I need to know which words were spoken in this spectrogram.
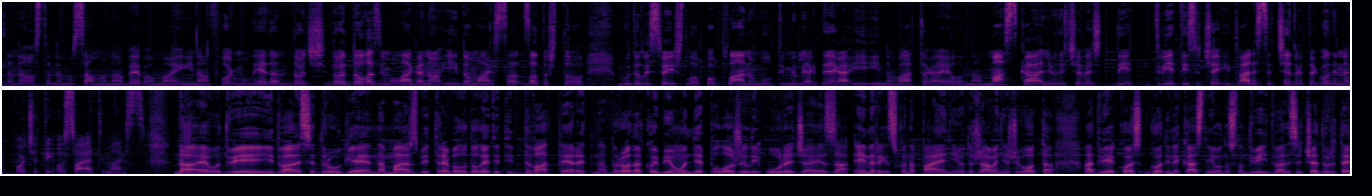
da ne ostanemo samo na bebama i na Formuli 1, dolazimo lagano i do Marsa, zato što bude li sve išlo po planu multimilijardera i inovatora Elona Muska, ljudi će već 2024. godine početi osvajati Mars. Da, evo, 2022. na Mars bi trebalo doletiti dva teretna broda koji bi ondje položili uređaje za energetsko napajanje i održavanje života, a dvije godine kasnije, odnosno 2024.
